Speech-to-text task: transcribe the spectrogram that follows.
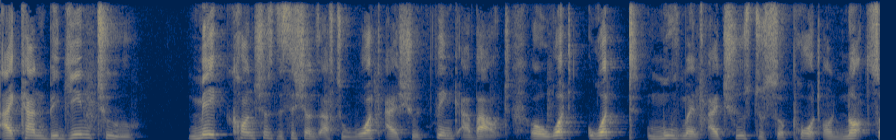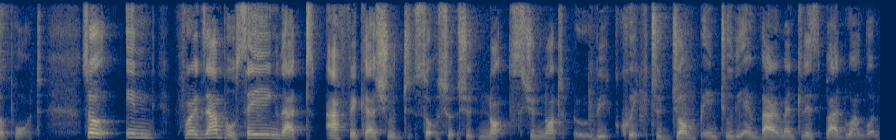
I can begin to make conscious decisions as to what I should think about or what what movement I choose to support or not support. So in for example, saying that Africa should, so, should should not should not be quick to jump into the environmentalist bandwagon.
